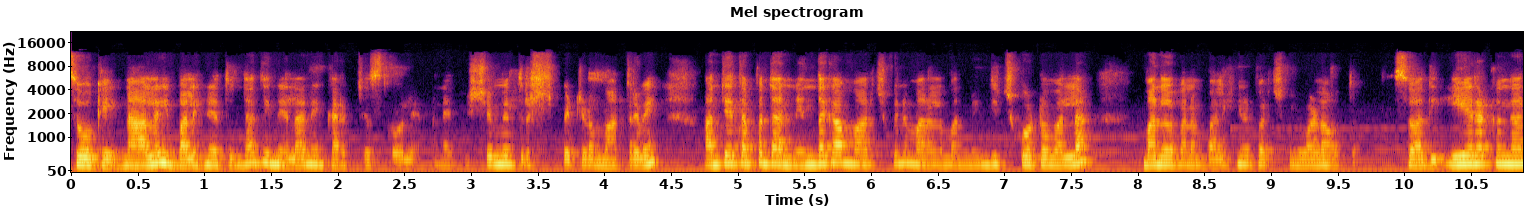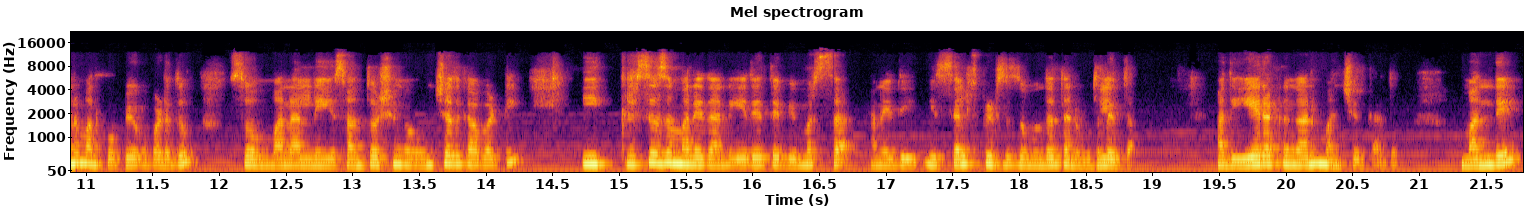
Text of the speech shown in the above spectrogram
సో ఓకే నాలో ఈ బలహీనత ఉందా? దీన్ని ఎలా నేను కరెక్ట్ చేసుకోవాలి అనే విషయం మీద దృష్టి పెట్టడం మాత్రమే. అంతే తప్ప దాన్ని నిందగా మార్చుకుని మనల్ని మనం నిందించుకోవటం వల్ల మనల్ని మనం బలహీనపరచుకునే వాళ్ళం అవుతాం. సో అది ఏ రకంగానూ మనకు ఉపయోగపడదు. సో మనల్ని సంతోషంగా ఉంచదు కాబట్టి ఈ క్రిటిసిజం అనే దాన్ని ఏదైతే విమర్శ అనేది ఈ సెల్ఫ్ క్రిటిసిజం ఉందో దాన్ని వదిలేద్దాం. అది ఏ రకంగానూ మంచిది కాదు. మందే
